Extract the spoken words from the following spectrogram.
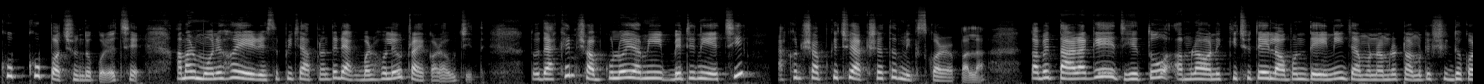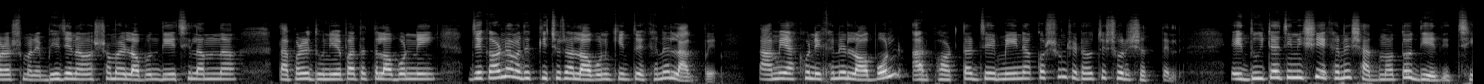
খুব খুব পছন্দ করেছে। আমার মনে হয় এই রেসিপিটা আপনাদের একবার হলেও ট্রাই করা উচিত। তো দেখেন, সবগুলোই আমি বেটে নিয়েছি। এখন সব কিছু একসাথে মিক্স করার পালা। তবে তার আগে যেহেতু আমরা অনেক কিছুতেই লবণ দেইনি, যেমন আমরা টমেটো সিদ্ধ করার মানে ভেজে নেওয়ার সময় লবণ দিয়েছিলাম না, তারপরে ধনিয়া পাতাতে লবণ নেই, যে কারণে আমাদের কিছুটা লবণ কিন্তু এখানে লাগবে। তা আমি এখন এখানে লবণ আর ভর্তার যে মেইন আকর্ষণ সেটা হচ্ছে সরিষার তেল। এই দুইটা জিনিসই এখানে স্বাদমতো দিয়ে দিচ্ছি।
